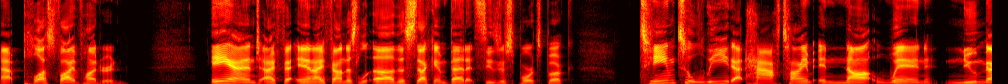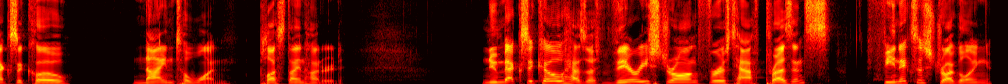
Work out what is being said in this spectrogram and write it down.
at plus 500, and I fa- and I found this uh, the second bet at Caesar Sportsbook. Team to lead at halftime and not win. New Mexico 9 to 1, plus 900. New Mexico has a very strong first half presence. Phoenix is struggling.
